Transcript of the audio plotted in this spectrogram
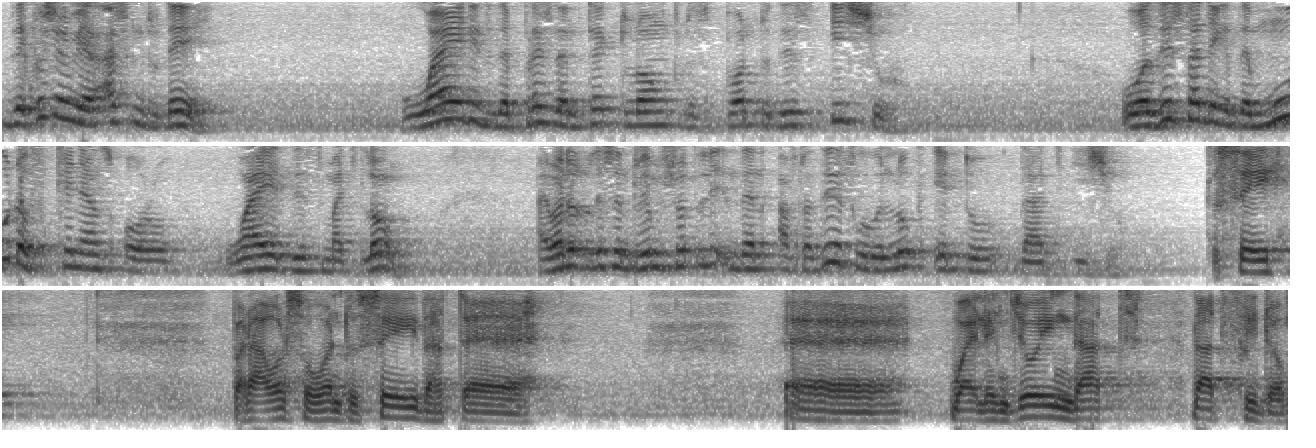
The question we are asking today why did the president take long to respond to this issue? Was he studying the mood of Kenyans or why this much long? I wanted to listen to him shortly, and then after this, we will look into that issue. To say, but I also want to say that uh, uh, while enjoying that that freedom,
